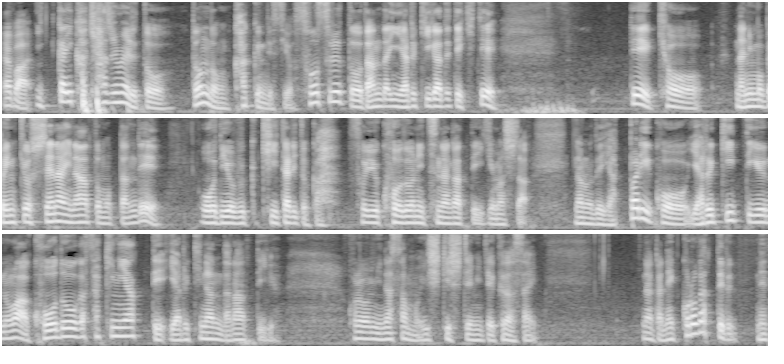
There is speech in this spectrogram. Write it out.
やっぱ一回書き始めるとどんどん書くんですよ。そうするとだんだんやる気が出てきてで今日何も勉強してないなと思ったんでオーディオブック聞いたりとかそういう行動につながっていきました。なのでやっぱりこうやる気っていうのは行動が先にあってやる気なんだなっていう。これを皆さんも意識してみてください。なんか寝っ転がってる、ね、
